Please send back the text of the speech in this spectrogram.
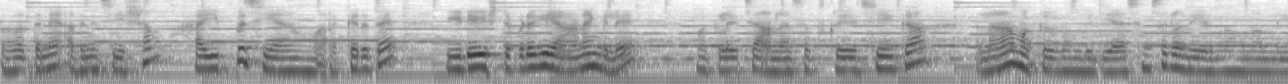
അതുപോലെ തന്നെ അതിനുശേഷം ഹൈപ്പ് ചെയ്യാനും മറക്കരുത്. വീഡിയോ ഇഷ്ടപ്പെടുകയാണെങ്കിൽ മക്കൾ ചാനൽ സബ്സ്ക്രൈബ് ചെയ്യുക. എല്ലാ മക്കൾക്കും വിജയാശംസകൾ നേരുന്നു. നന്ദി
